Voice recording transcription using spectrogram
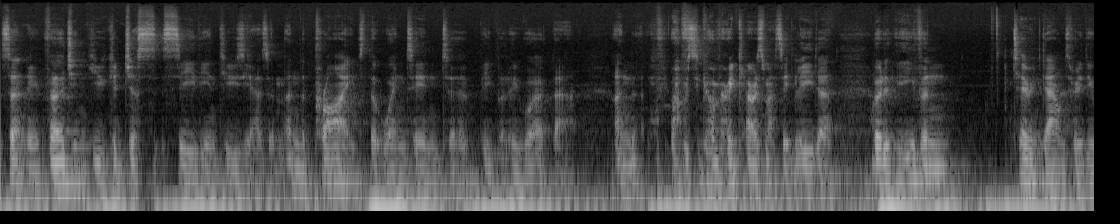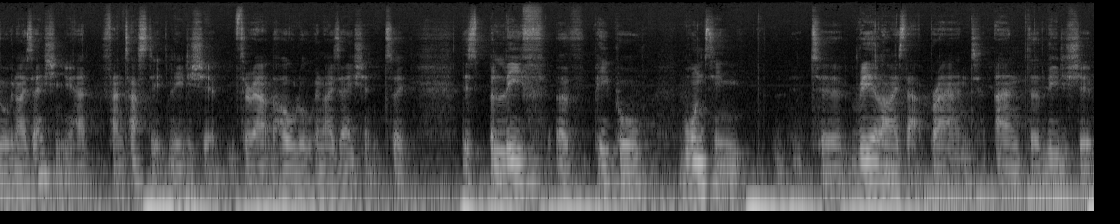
Certainly at Virgin, you could just see the enthusiasm and the pride that went into people who worked there. And obviously got a very charismatic leader, but even tearing down through the organisation, you had fantastic leadership throughout the whole organisation. So this belief of people wanting to realize that brand and the leadership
